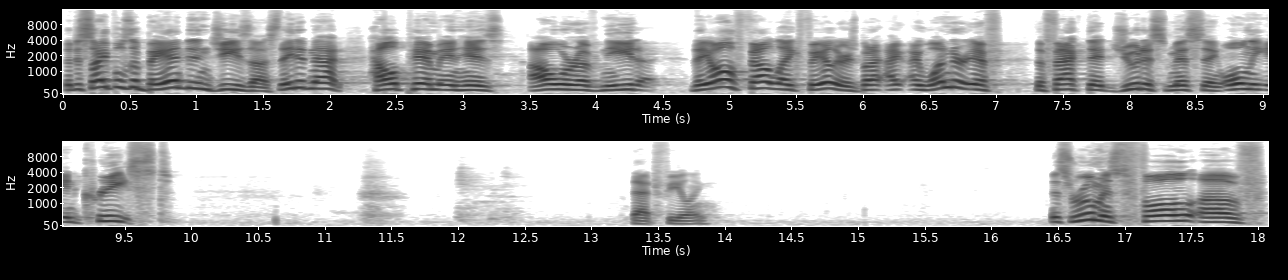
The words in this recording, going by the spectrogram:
The disciples abandoned Jesus. They did not help him in his hour of need. They all felt like failures, but I, I wonder if the fact that Judas missing only increased that feeling. This room is full of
